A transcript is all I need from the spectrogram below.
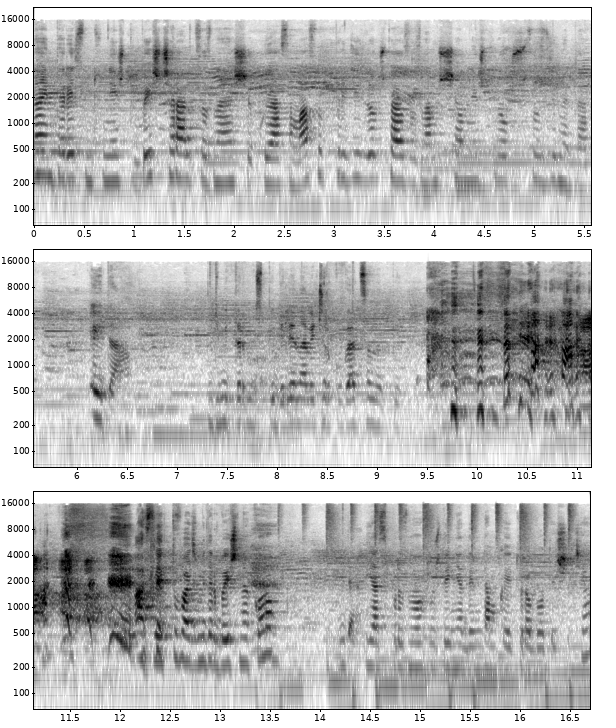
най-интересното нещо беше, че Ралица знаеше коя съм аз от преди изобщо аз да знам, че имам нещо общо с Димитър. Е, да. Димитър ми сподели една вечер, когато се напи. А след това Димитър беше на кораб Да, и аз празнувах рождения ден там, където работеше тя.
